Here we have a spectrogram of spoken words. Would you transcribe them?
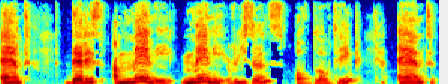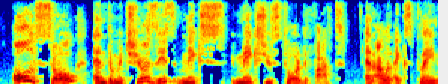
And there is a many, many reasons of bloating. And also endometriosis makes, makes you store the fat. And I will explain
